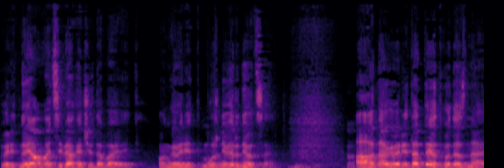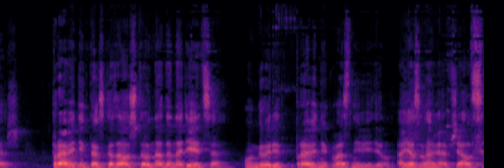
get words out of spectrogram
Говорит, ну я вам от себя хочу добавить. Он говорит, муж не вернется. А она говорит, а ты откуда знаешь? Праведник так сказал, что надо надеяться. Он говорит, праведник вас не видел, а я с вами общался.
